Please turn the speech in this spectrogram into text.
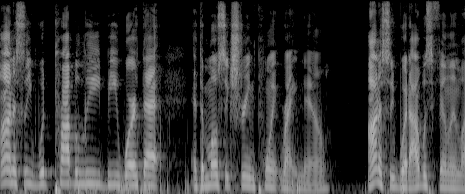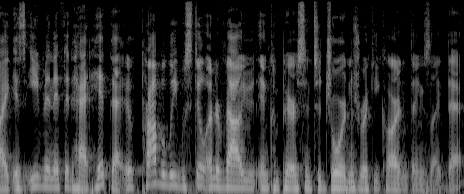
honestly would probably be worth at at the most extreme point right now. Honestly, what I was feeling like is even if it had hit that, it probably was still undervalued in comparison to Jordan's rookie card and things like that.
